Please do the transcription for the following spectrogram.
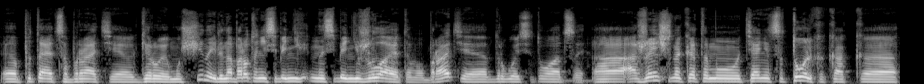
э, пытается пытаются брать э, герои мужчины, или наоборот, они себе не, на себя не желают его брать э, в другой ситуации. А, а женщина к этому тянется только как к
